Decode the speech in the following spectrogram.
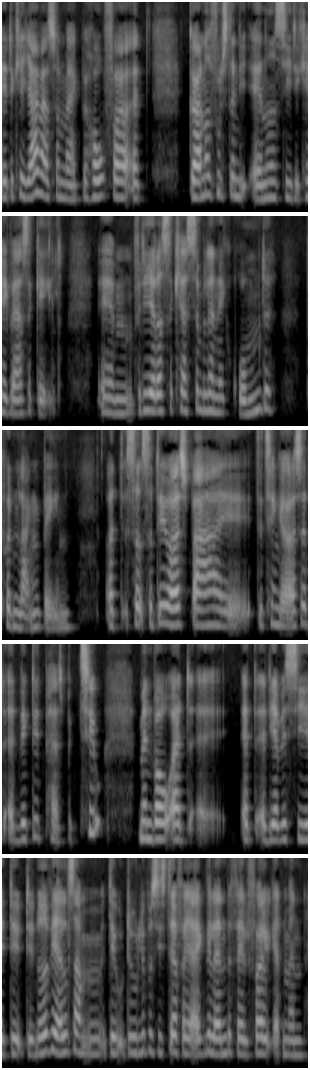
Øh, det kan jeg i hvert fald mærke. Behov for at gøre noget fuldstændig andet og sige, det kan ikke være så galt. Øhm, fordi ellers så kan jeg simpelthen ikke rumme det på den lange bane. Og så, så det er jo også bare, øh, det tænker jeg også er et, et vigtigt perspektiv, men hvor at, øh, at, at jeg vil sige, at det, det er noget vi alle sammen, det, det er jo lige præcis derfor, jeg ikke vil anbefale folk, at man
